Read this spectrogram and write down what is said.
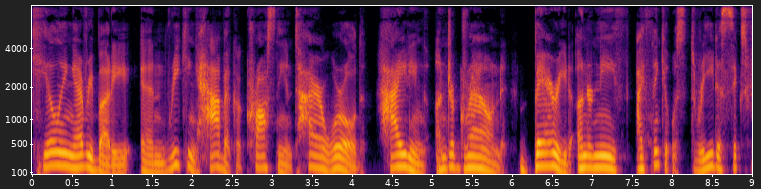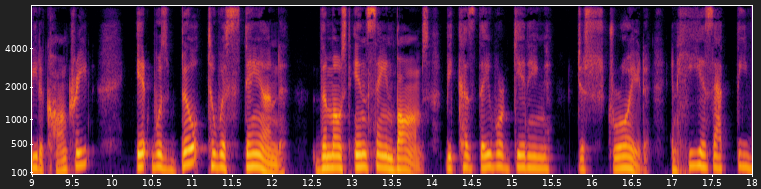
killing everybody and wreaking havoc across the entire world, hiding underground, buried underneath, I think it was three to six feet of concrete, it was built to withstand the most insane bombs because they were getting destroyed. And he is at the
